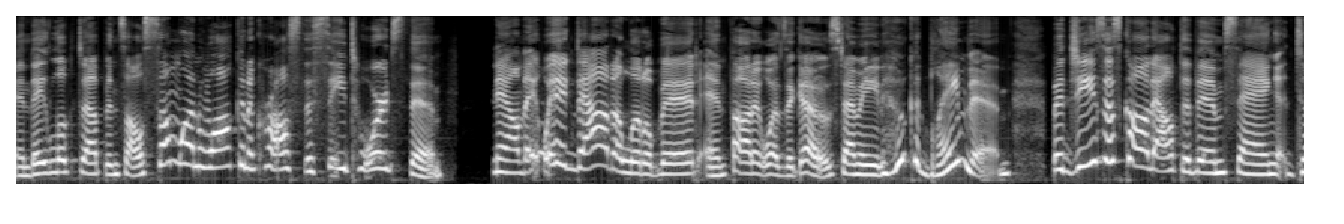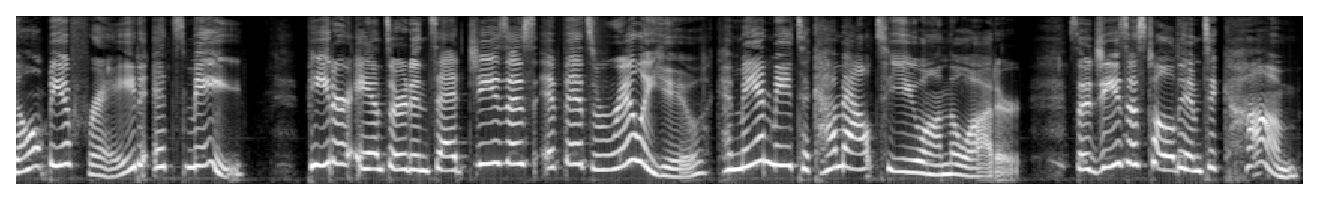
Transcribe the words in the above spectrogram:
and they looked up and saw someone walking across the sea towards them. Now, they wigged out a little bit and thought it was a ghost. I mean, who could blame them? But Jesus called out to them, saying, Don't be afraid, it's me. Peter answered and said, Jesus, if it's really you, command me to come out to you on the water. So Jesus told him to come.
